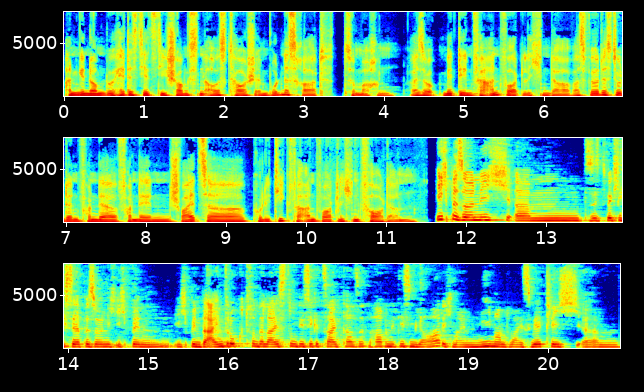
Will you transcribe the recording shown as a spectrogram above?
Angenommen, du hättest jetzt die Chance, einen Austausch im Bundesrat zu machen, also mit den Verantwortlichen da. Was würdest du denn von der, von den Schweizer Politikverantwortlichen fordern? Ich persönlich, ähm, das ist wirklich sehr persönlich, ich bin, ich bin beeindruckt von der Leistung, die Sie gezeigt haben in diesem Jahr. Ich meine, niemand weiß wirklich, ähm,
